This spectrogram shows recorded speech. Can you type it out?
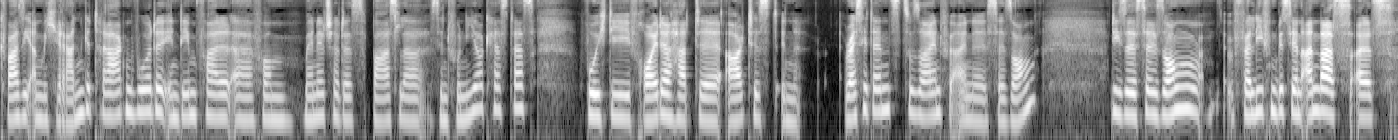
quasi an mich herangetragen wurde, in dem Fall äh, vom Manager des Basler Sinfonieorchesters, wo ich die Freude hatte, Artist in Residence zu sein für eine Saison. Diese Saison verlief ein bisschen anders als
